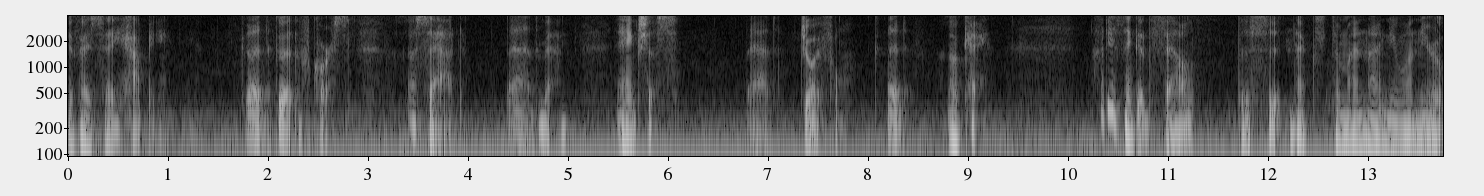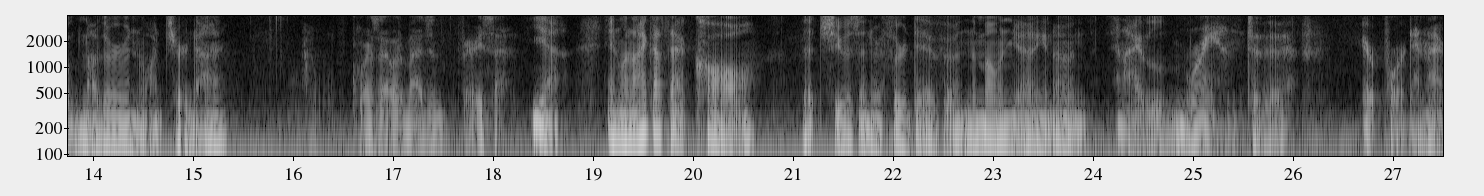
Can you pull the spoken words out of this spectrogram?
If I say happy, Good. good, of course. Uh, sad, Bad. bad. Anxious, Bad. joyful. Good. Okay. How do you think it felt to sit next to my 91 year old mother and watch her die? Of course, I would imagine very sad. Yeah. And when I got that call that she was in her third day of pneumonia, you know, and, and I ran to the airport and I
